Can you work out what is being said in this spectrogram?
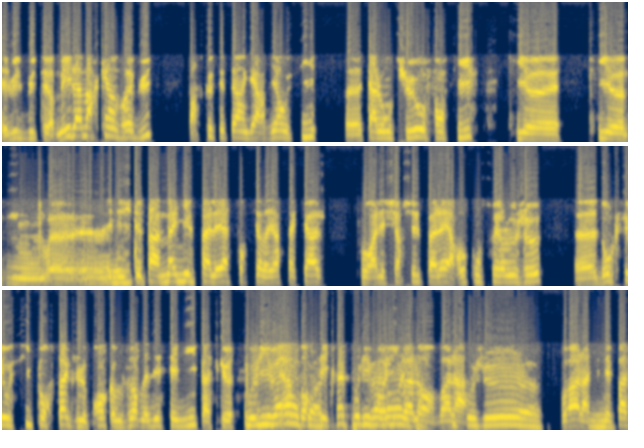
c'est lui le buteur. Mais il a marqué un vrai but parce que c'était un gardien aussi euh, talentueux, offensif, qui, euh, qui euh, euh, n'hésitait pas à manier le palais, à sortir derrière sa cage pour aller chercher le palais, à reconstruire le jeu. Euh, donc c'est aussi pour ça que je le prends comme joueur de la décennie parce que Polyvalent, quoi. Très polyvalent. polyvalent, voilà. Au jeu. euh, Voilà, c'était pas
